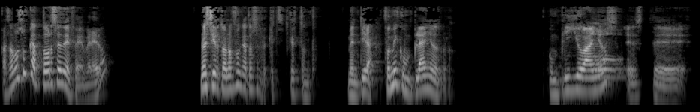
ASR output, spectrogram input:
pasamos un 14 de febrero. No es cierto, no fue un 14 de febrero, qué, qué tonto. Mentira, fue mi cumpleaños, bro. Cumplí yo años, Oh. este,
